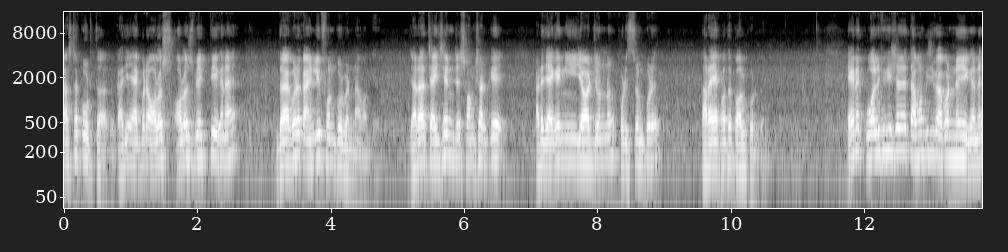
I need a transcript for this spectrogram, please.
কাজটা করতে হবে। কাজে একবারে অলস অলস ব্যক্তি এখানে দয়া করে কাইন্ডলি ফোন করবেন না আমাকে। যারা চাইছেন যে সংসারকে একটা জায়গায় নিয়ে যাওয়ার জন্য পরিশ্রম করে তারাই একমাত্র কল করবেন। এখানে কোয়ালিফিকেশানে তেমন কিছু ব্যাপার নেই এখানে,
